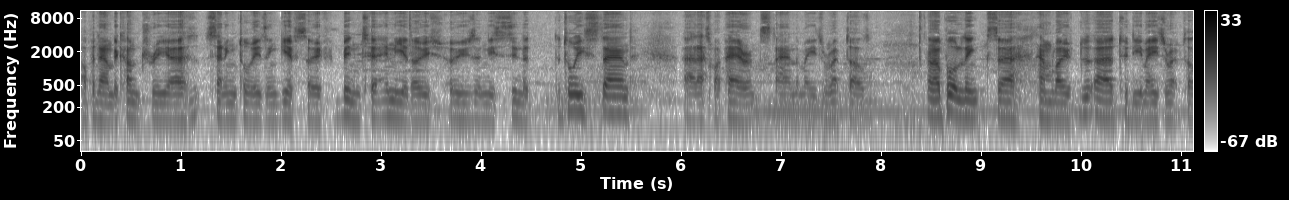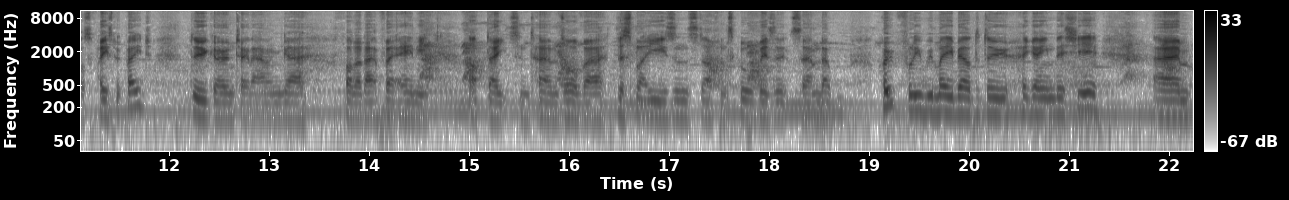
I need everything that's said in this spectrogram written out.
up and down the country uh, selling toys and gifts. So if you've been to any of those shows and you've seen the, the toy stand uh, that's my parents stand Amazing Reptiles and I'll put links uh, down below uh, to the Amazing Reptiles Facebook page. Do go and check that out and uh, follow that for any updates in terms of uh, displays and stuff and school visits and that hopefully we may be able to do again this year. Um,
